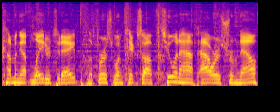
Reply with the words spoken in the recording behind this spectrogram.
coming up later today. The first one kicks off two and a half hours from now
